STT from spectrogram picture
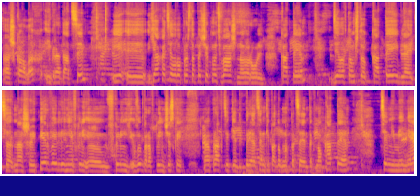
э, шкалах и градации. И э, я хотела бы просто подчеркнуть важную роль КТ. Дело в том, что КТ является нашей первой линией в кли, э, в кли, выбора в клинической э, практике при оценке подобных пациенток. Но КТ, тем не менее,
